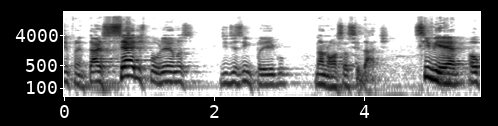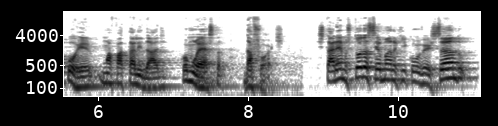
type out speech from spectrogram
enfrentar sérios problemas de desemprego na nossa cidade, se vier a ocorrer uma fatalidade como esta da Ford. Estaremos toda semana aqui conversando.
